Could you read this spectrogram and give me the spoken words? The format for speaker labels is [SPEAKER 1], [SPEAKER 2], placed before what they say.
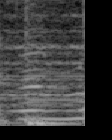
[SPEAKER 1] Like the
